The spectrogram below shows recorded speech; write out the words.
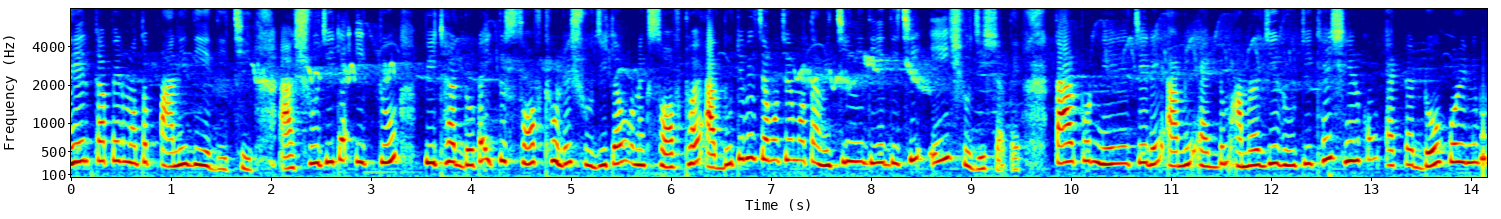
দেড় কাপের মতো পানি দিয়ে দিচ্ছি। আর সুজিটা একটু পিঠার ডোটা একটু সফট হলে সুজিটাও অনেক সফট হয়। আর দু টেবিল চামচের মতো আমি চিনি দিয়ে দিচ্ছি এই সুজির সাথে। তারপর নেড়ে চেড়ে আমি একদম আমরা যে রুটি খাই সেরকম একটা ডো করে নিব,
